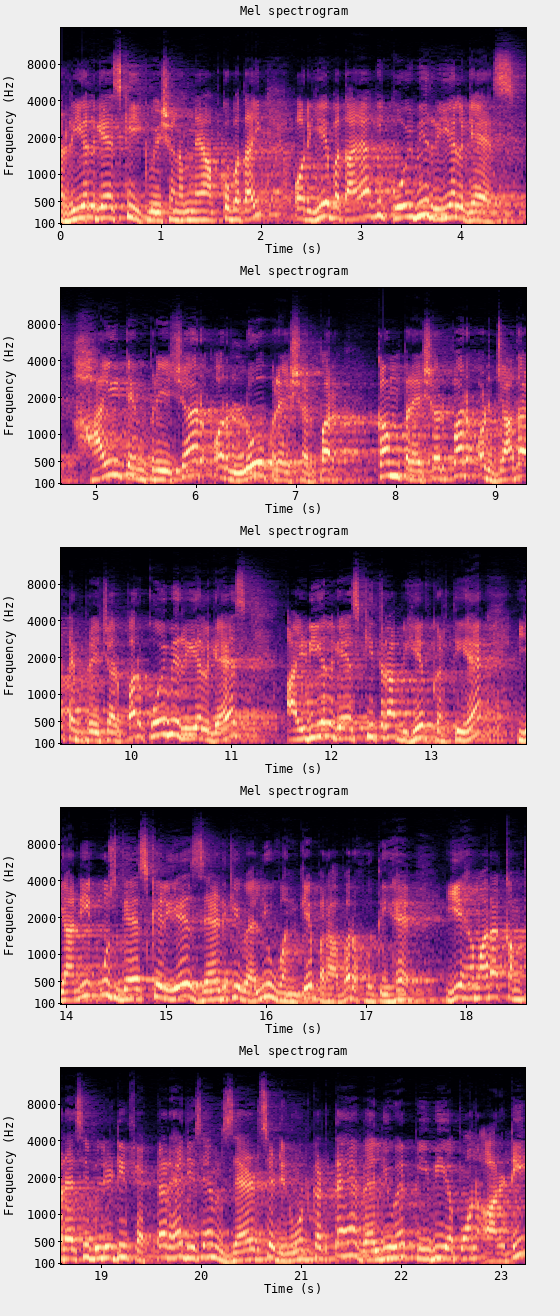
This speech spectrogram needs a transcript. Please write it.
रियल गैस की इक्वेशन हमने आपको बताई और ये बताया कि कोई भी रियल गैस हाई टेम्परेचर और लो प्रेशर पर, कम प्रेशर पर और ज़्यादा टेम्परेचर पर कोई भी रियल गैस आइडियल गैस की तरह बिहेव करती है, यानी उस गैस के लिए Z की वैल्यू वन के बराबर होती है। ये हमारा कंप्रेसिबिलिटी फैक्टर है, जिसे हम Z से डिनोट करते हैं। वैल्यू है P V upon R T.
